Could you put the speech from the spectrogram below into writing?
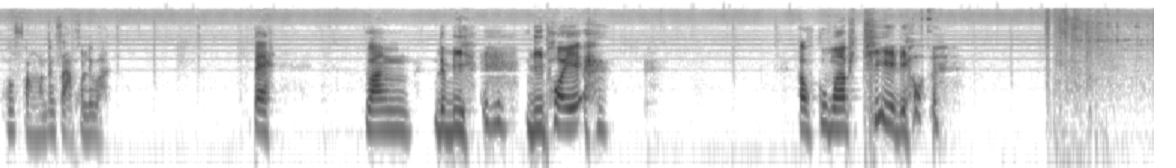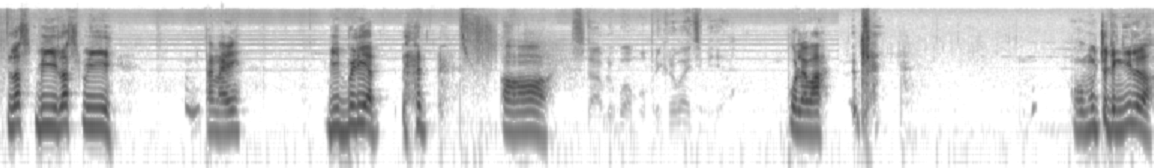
โอ้ฝั่งมันตั้งสามคนเลยว่ะแปะวาง the b b point เอากูมาผิดที่เดียว lost b lost b ทางไหน b เบียด พูดอะไรวะ โอ้มึงจุดอย่างนี้เลยเหรอ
